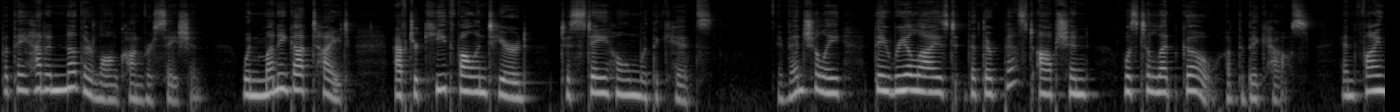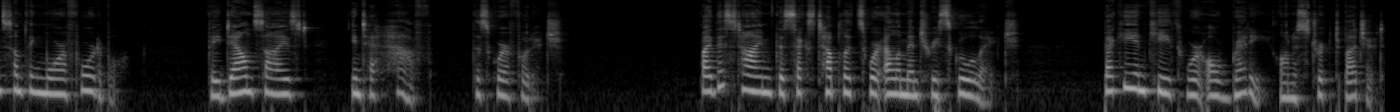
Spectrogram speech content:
But they had another long conversation when money got tight after Keith volunteered to stay home with the kids. Eventually, they realized that their best option was to let go of the big house and find something more affordable. They downsized into half the square footage. By this time, the sextuplets were elementary school age. Becky and Keith were already on a strict budget.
